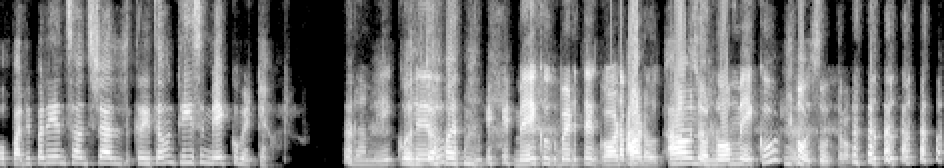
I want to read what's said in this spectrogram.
ఓ పది పదిహేను సంవత్సరాల క్రితం తీసి మేక్కు పెట్టేవారు. మేకు పెడితే గోడ. పాడవుతుంది. నో మేకు నో సూత్రం.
